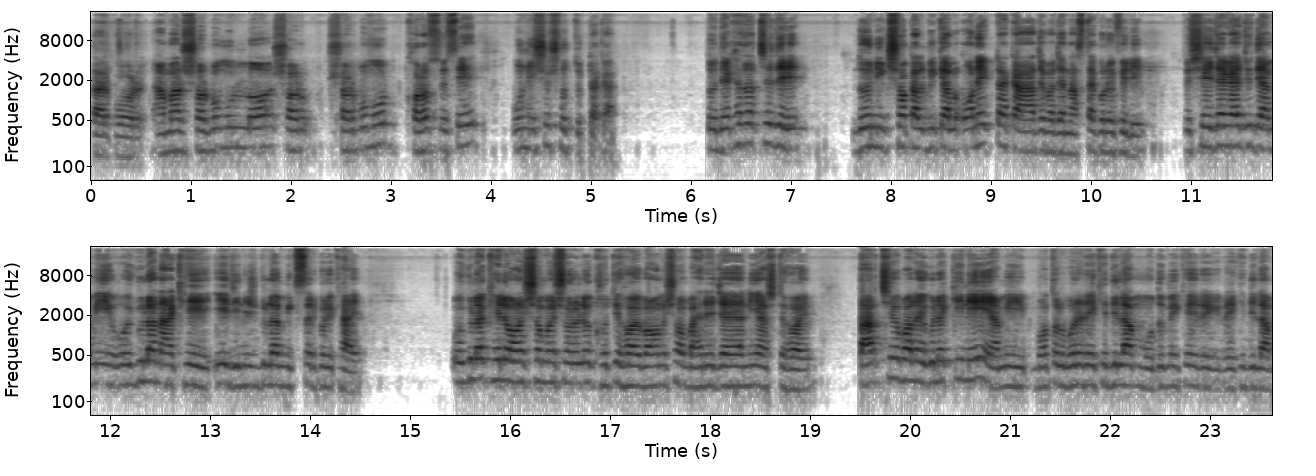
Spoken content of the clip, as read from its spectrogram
তারপর আমার সর্বমূল্য, সর- সর্বমোট খরচ হয়েছে উনিশশো সত্তর টাকা। তো দেখা যাচ্ছে যে দৈনিক সকাল, বিকাল অনেক টাকা আজে বাজে নাস্তা করে ফেলি। তো সেই জায়গায় যদি আমি ওইগুলা না খেয়ে এই জিনিসগুলা মিক্সার করে খাই, ওইগুলা খেলে অনেক সময় শরীরে ক্ষতি হয় বা অনেক সময় বাইরে যায় নিয়ে আসতে হয়। তার চেয়েও ভালো এগুলো কিনে আমি বোতল ভরে রেখে দিলাম, মধু মেখে রেখে দিলাম।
